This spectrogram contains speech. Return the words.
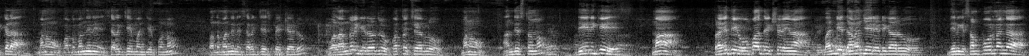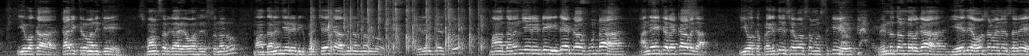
ఇక్కడ మనం కొంతమందిని సెలెక్ట్ చేయమని చెప్పున్నాం కొంతమందిని సెలెక్ట్ చేసి పెట్టాడు. వాళ్ళందరికీ ఈరోజు కొత్త చీరలు మనం అందిస్తున్నాం. దీనికి మా ప్రగతి ఉపాధ్యక్షుడైన బండి ధనంజయ రెడ్డి గారు దీనికి సంపూర్ణంగా ఈ ఒక కార్యక్రమానికి స్పాన్సర్గా వ్యవహరిస్తున్నారు. మా ధనంజయ రెడ్డికి ప్రత్యేక అభినందనలు తెలియజేస్తూ మా ధనంజయ రెడ్డి ఇదే కాకుండా అనేక రకాలుగా ఈ ఒక ప్రగతి సేవా సంస్థకి వెన్నుదండలుగా ఏది అవసరమైనా సరే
